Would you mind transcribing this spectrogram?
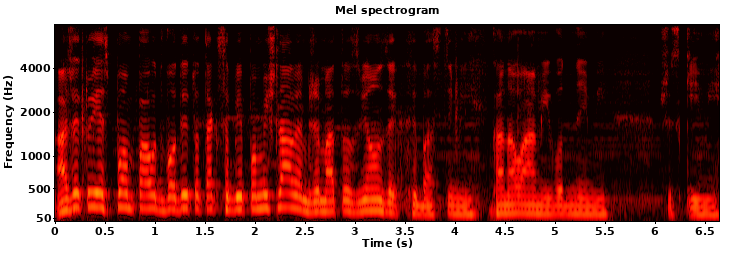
A że tu jest pompa od wody, to tak sobie pomyślałem, że ma to związek chyba z tymi kanałami wodnymi wszystkimi.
